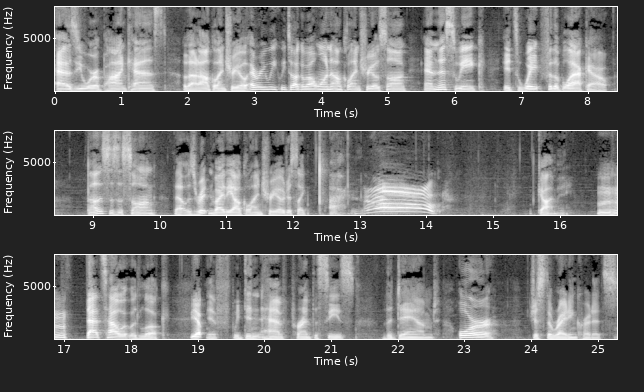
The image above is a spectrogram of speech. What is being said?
as you were a podcast about alkaline trio every week we talk about one alkaline trio song and this week it's wait for the blackout now this is a song that was written by the alkaline trio just like ah, no! got me mm-hmm that's how it would look Yep. if we didn't have parentheses the damned or just the writing credits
